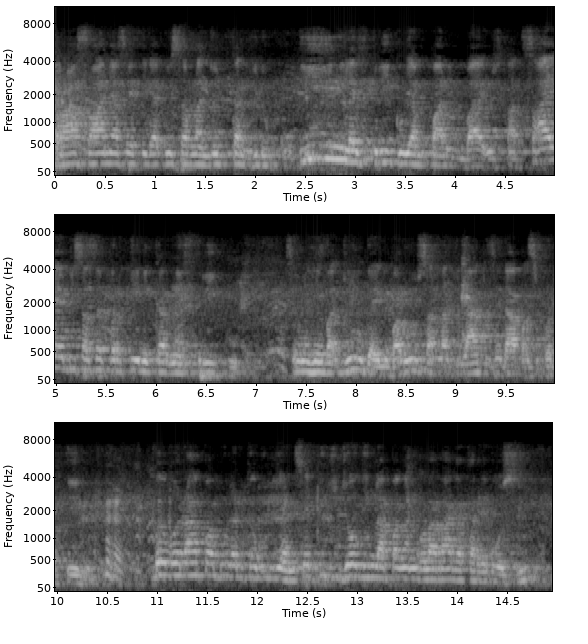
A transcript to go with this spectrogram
Rasanya saya tidak bisa melanjutkan hidupku. Inilah istriku yang paling baik Ustaz. Saya bisa seperti ini karena istriku. Sebenarnya hebat juga ini barusan laki-laki saya dapat seperti ini. Beberapa bulan kemudian saya pergi jogging lapangan olahraga Karebosi.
